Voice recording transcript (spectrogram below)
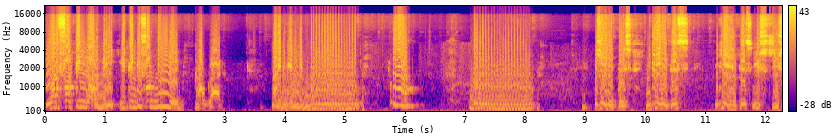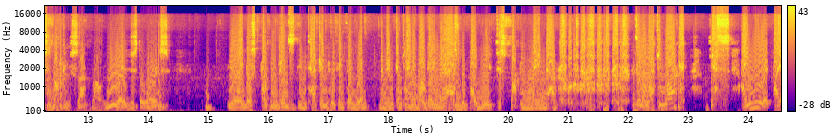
you wanna fucking go, mate? You think you're fucking good? Oh god. Not even hitting him. You can't hit this. You can't hit this. You can't hit this. You, you fucking suck, bro. You are just the worst. You're like those fucking kids in Tekken who think they're good and then complain about getting their ass whipped by me just fucking laying down. Is it a lucky block? Yes, I knew it. I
